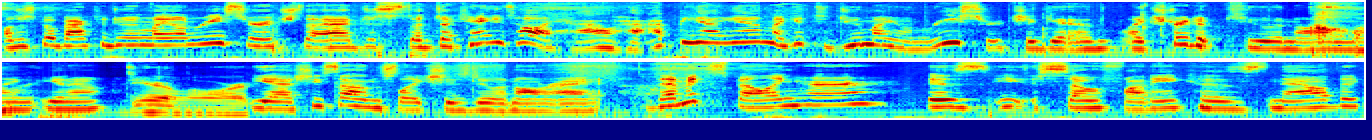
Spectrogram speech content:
I'll just go back to doing my own research. That I just can't you tell how happy I am? I get to do my own research again, like straight up QAnon, oh like you know." Dear Lord. Yeah, she sounds like she's doing all right. Them expelling her is so funny because now the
